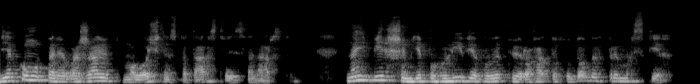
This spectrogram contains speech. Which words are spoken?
в якому переважають молочне скотарство і свинарство. Найбільшим є поголів'я великої рогатої худоби в приморських,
